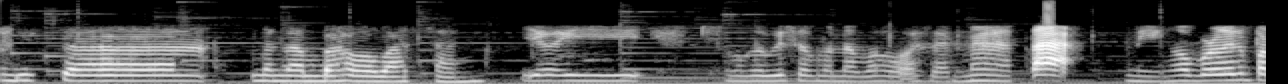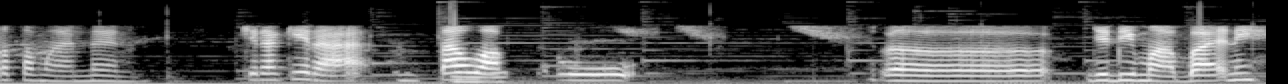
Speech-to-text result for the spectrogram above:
bisa menambah wawasan. Yoi semoga bisa menambah wawasan nah tak nih ngobrolin pertemanan kira-kira entah hmm. waktu uh, jadi maba nih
